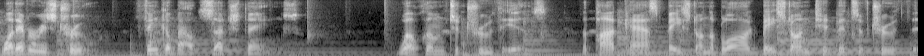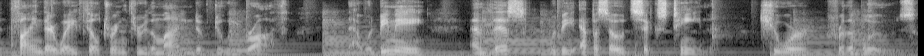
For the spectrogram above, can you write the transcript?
whatever is true, think about such things. Welcome to Truth Is, the podcast based on the blog, based on tidbits of truth that find their way filtering through the mind of Dewey Roth. That would be me, and this would be episode 16 Cure for the Blues.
